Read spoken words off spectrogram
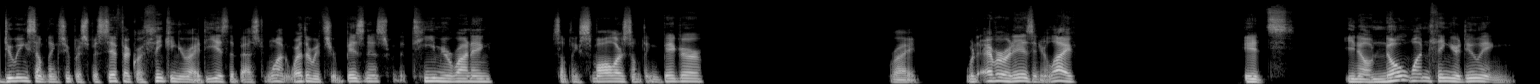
doing something super specific or thinking your idea is the best one, whether it's your business or the team you're running, something smaller, something bigger, right? Whatever it is in your life, it's, you know, no one thing you're doing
